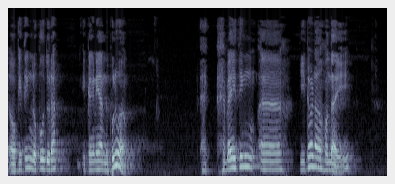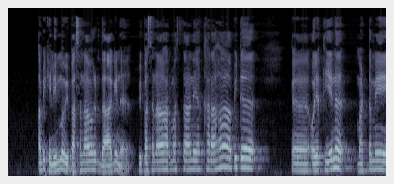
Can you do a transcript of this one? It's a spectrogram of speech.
ඕක ඉතින් ලොකු දුරක් එකගෙන යන්න පුළුවන්. හැබැයි ඉතින් ඊට වඩා හොඳයි අපි කෙලින්ම විපස්සනාවකට දාගෙන විපස්සනා කර්මස්ථානයක් කරහා අපිට ඔය තියෙන මට්ටමේ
